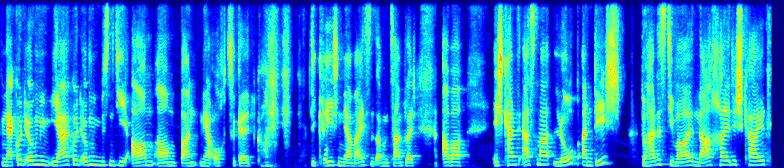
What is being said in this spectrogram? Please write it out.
na gut, irgendwie, ja gut, irgendwie müssen die armen, armen Banken ja auch zu Geld kommen die kriechen ja meistens auf dem Zahnfleisch. Aber ich kann es erstmal Lob an dich. Du hattest die Wahl Nachhaltigkeit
